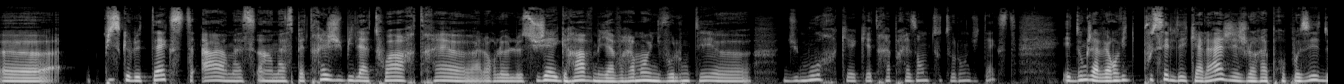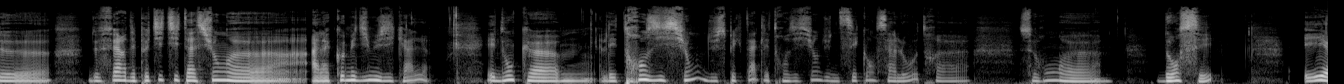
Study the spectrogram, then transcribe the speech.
euh, puisque le texte a un, aspect très jubilatoire, très alors le, sujet est grave, mais il y a vraiment une volonté d'humour qui, qui, est très présente tout au long du texte. Et donc j'avais envie de pousser le décalage et je leur ai proposé de de faire des petites citations à la comédie musicale. Et donc, euh, les transitions du spectacle, les transitions d'une séquence à l'autre euh, seront euh, dansées et,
